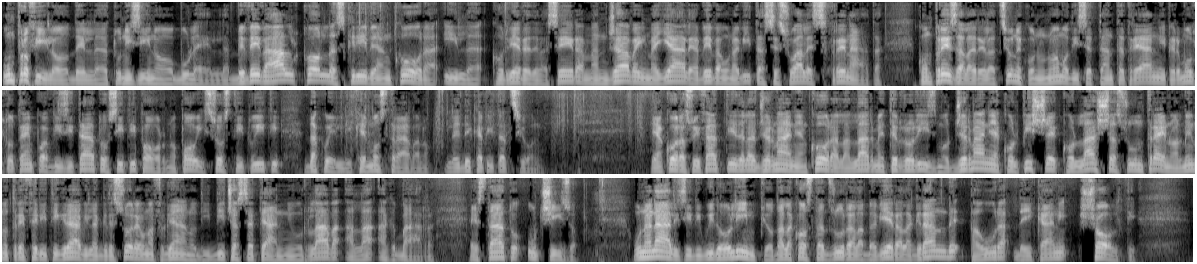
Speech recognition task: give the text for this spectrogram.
Un profilo del tunisino Boulel. Beveva alcol, scrive ancora il Corriere della Sera, mangiava il maiale, aveva una vita sessuale sfrenata. Compresa la relazione con un uomo di 73 anni, per molto tempo ha visitato siti porno, poi sostituiti da quelli che mostravano le decapitazioni. E ancora sui fatti della Germania, ancora l'allarme terrorismo. Germania colpisce con l'ascia su un treno, almeno tre feriti gravi. L'aggressore è un afgano di 17 anni, urlava Allah Akbar. È stato ucciso. Un'analisi di Guido Olimpio, dalla Costa Azzurra alla Baviera, la grande paura dei cani sciolti.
